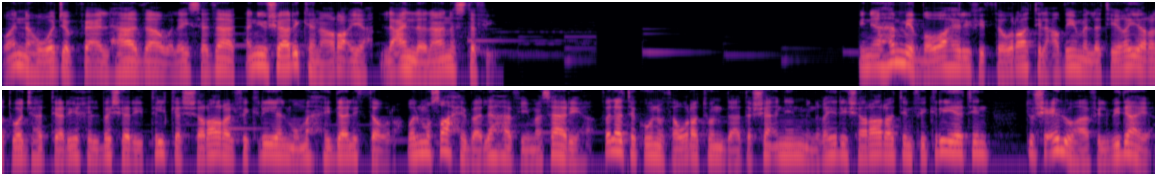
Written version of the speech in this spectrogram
وأنه وجب فعل هذا وليس ذاك أن يشاركنا رأيه لعلنا نستفيد. من أهم الظواهر في الثورات العظيمة التي غيرت وجه التاريخ البشري تلك الشرارة الفكرية الممهدة للثورة والمصاحبة لها في مسارها، فلا تكون ثورة ذات شأن من غير شرارة فكرية تشعلها في البداية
